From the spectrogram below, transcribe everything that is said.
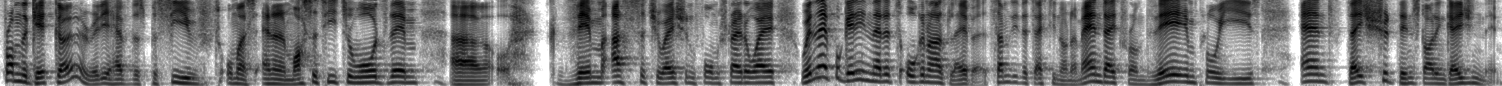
from the get go already have this perceived almost animosity towards them. Uh, them us situation form straight away when they're forgetting that it's organized labor. It's somebody that's acting on a mandate from their employees and they should then start engaging them.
